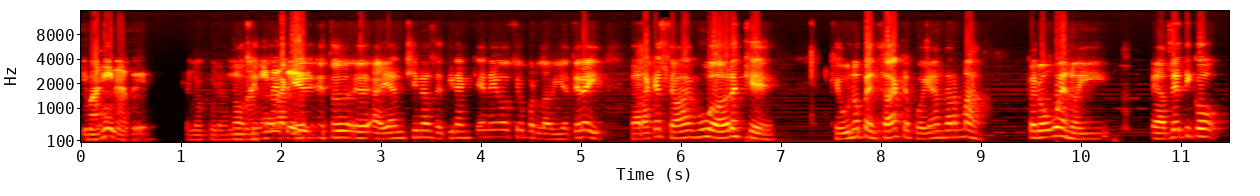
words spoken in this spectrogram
Imagínate. Qué locura. No, Imagínate. esto, eh, allá en China se tiran qué negocio por la billetera y la verdad que se van jugadores que, que uno pensaba que podían dar más. Pero bueno, y el Atlético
